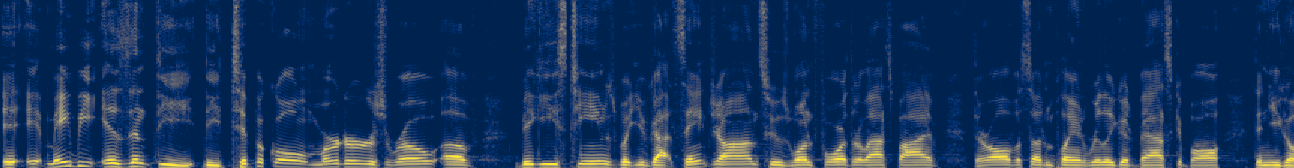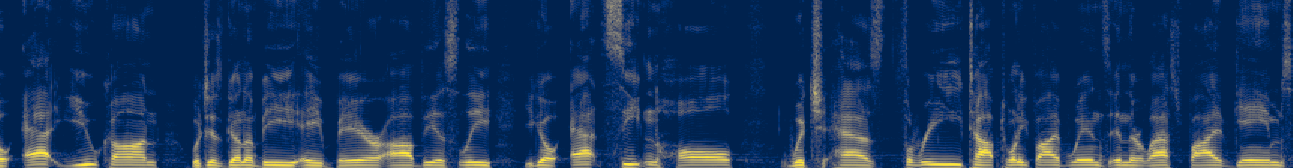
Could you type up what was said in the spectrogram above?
it, it maybe isn't the, the typical murderers row of Big East teams, but you've got St. John's, who's won four of their last five. They're all of a sudden playing really good basketball. Then you go at UConn, which is going to be a bear, obviously. You go at Seton Hall which has three top 25 wins in their last five games,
